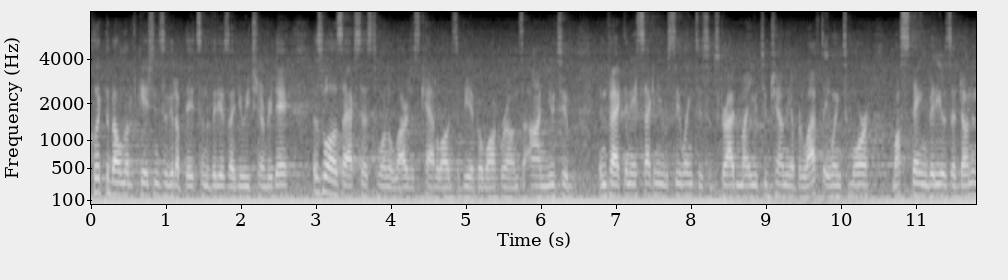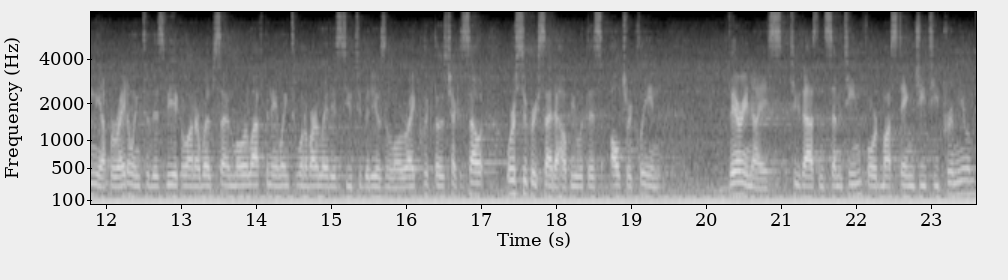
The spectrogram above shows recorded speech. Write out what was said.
Click the bell notifications to get updates on the videos I do each and every day, as well as access to one of the largest catalogs of vehicle walkarounds on YouTube. In fact, in a second, you will see a link to subscribe to my YouTube channel in the upper left, a link to more Mustang videos I've done in the upper right, a link to this vehicle on our website in the lower left, and a link to one of our latest YouTube videos in the lower right. Click those, check us out. We're super excited to help you with this ultra clean, Very nice 2017 Ford Mustang GT Premium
